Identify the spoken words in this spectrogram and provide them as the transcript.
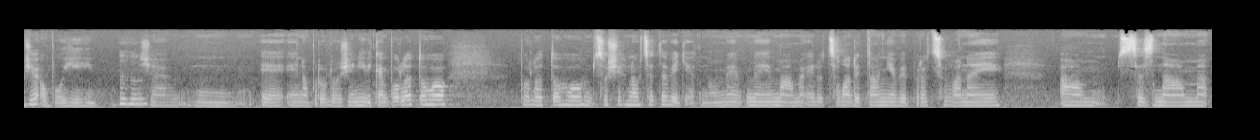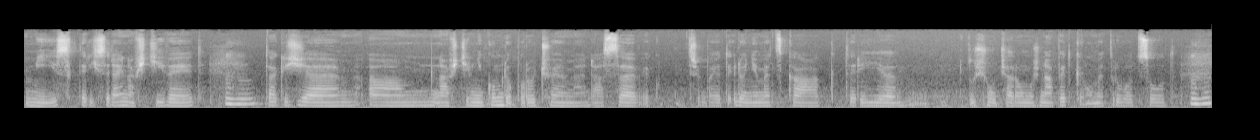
že obojí, mm-hmm. že i, i na prodloužený víkend. Podle toho, podle toho, co všechno chcete vidět. No, my, my máme i docela detailně vypracovaný um, seznam míst, který se dají navštívit, mm-hmm. takže um, návštěvníkům doporučujeme. Dá se jako třeba jet i do Německa, který je tušnou čarou možná pět kilometrů odsud. Mm-hmm.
